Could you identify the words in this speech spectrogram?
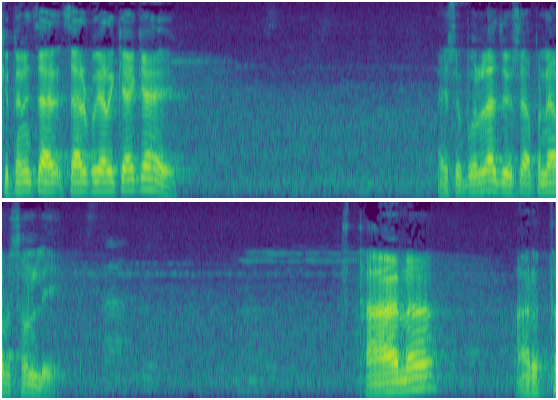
कितने चार चार प्रकार क्या क्या है? ऐसे बोल रहा जैसे अपने आप सुन ले। स्थान, अर्थ,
